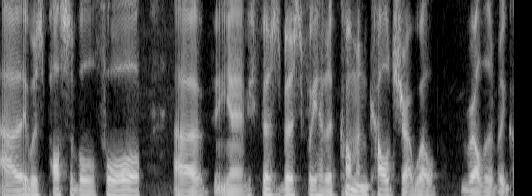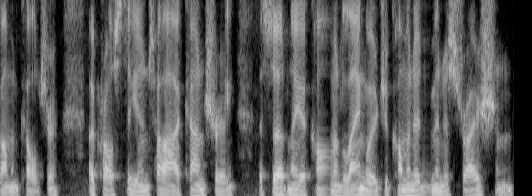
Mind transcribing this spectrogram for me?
Uh, it was possible for uh, you know, first, first, if we had a common culture, well, relatively common culture across the entire country, certainly a common language, a common administration,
